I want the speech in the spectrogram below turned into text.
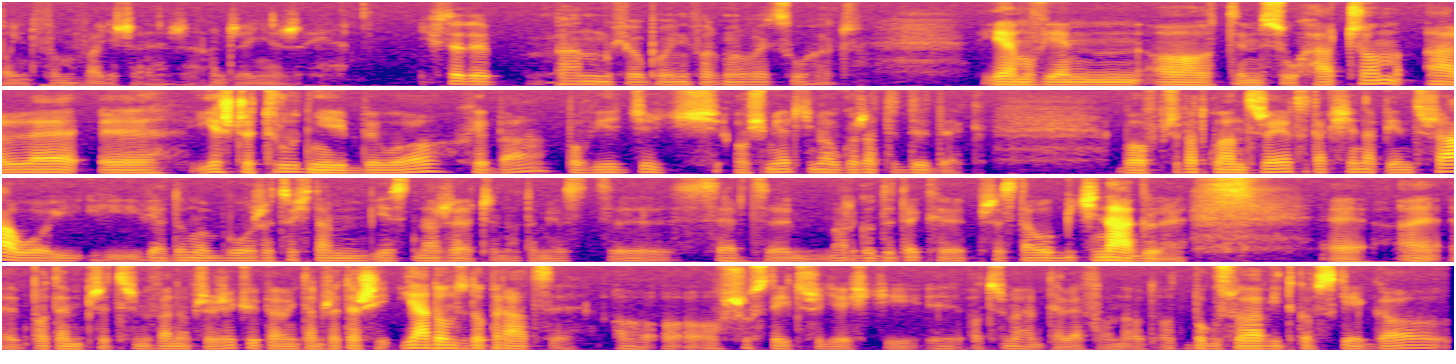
poinformować, że, że Andrzej nie żyje. I wtedy pan musiał poinformować słuchaczy. Ja mówiłem o tym słuchaczom, ale y, jeszcze trudniej było chyba powiedzieć o śmierci Małgorzaty Dydek. Bo w przypadku Andrzeja to tak się napiętrzało i, i wiadomo było, że coś tam jest na rzeczy. Natomiast y, serce Margo Dydek przestało bić nagle. E, e, Potem przetrzymywano przy życiu i pamiętam, że też jadąc do pracy o, o, o 6.30 y, otrzymałem telefon od, od Bogusława Witkowskiego,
